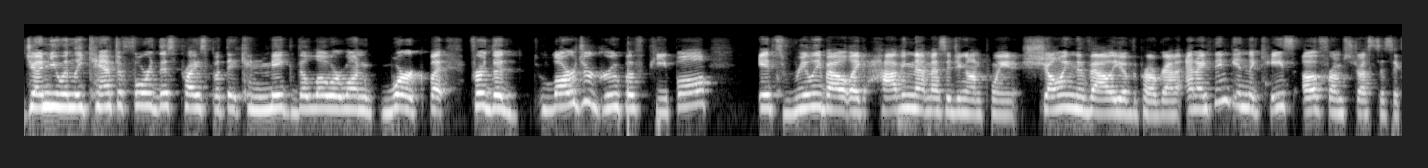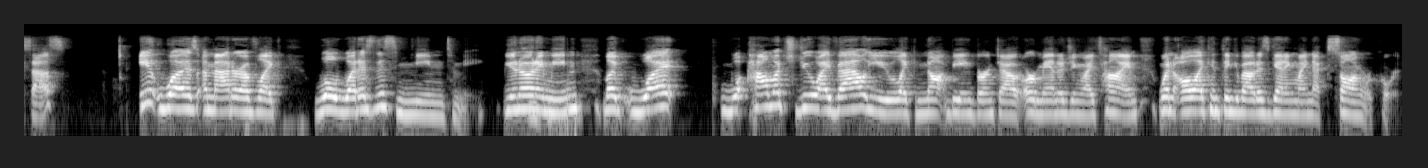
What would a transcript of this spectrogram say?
genuinely can't afford this price, but they can make the lower one work. But for the larger group of people, it's really about like having that messaging on point, showing the value of the program. And I think in the case of From Stress to Success, it was a matter of like, well, what does this mean to me? You know what I mm-hmm. mean? Like, what how much do I value like not being burnt out or managing my time when all I can think about is getting my next song recorded,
